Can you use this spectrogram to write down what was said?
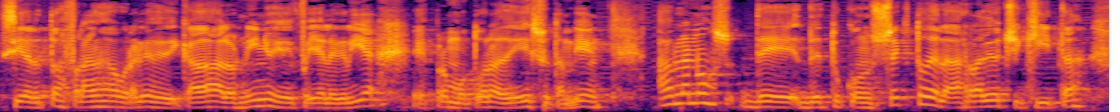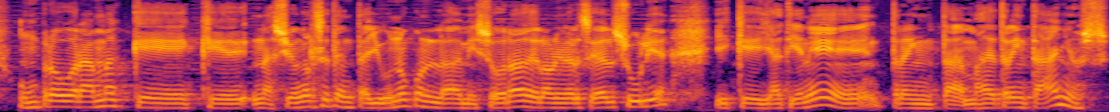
ciertas franjas horarias dedicadas a los niños y Fe y Alegría es promotora de eso también. Háblanos de, tu concepto de la radio chiquita, un programa que, que, nació en el 71 con la emisora de la Universidad del Zulia y que ya tiene 30, más de 30 años.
